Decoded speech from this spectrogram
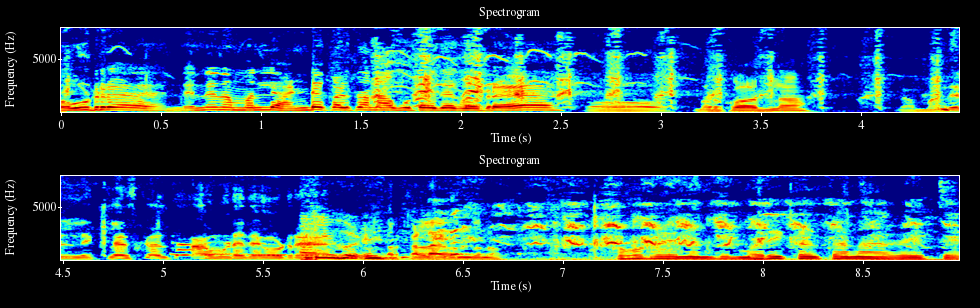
ಗೌಡ್ರೆ ನಿನ್ನೆ ನಮ್ಮಲ್ಲಿ ಅಂಡೆ ಕಳ್ತನ ಆಗ್ಬಿಟ್ಟಿದೆ ಗೌಡ್ರೆ. ಓ ಬರ್ಕೋ ಅದನ್ನ ನಮ್ಮ ಮನೇಲಿ ನೆಕ್ಲೆಸ್ ಕಳ್ತನ ಆಗ್ಬಿಟ್ಟಿದೆ ನೋಡ್ರಿ ಬರ್ಕಲ್ಲ ಒಂದು ಗೌಡ್ರೆ ಇನ್ನೊಂದು ಮರಿ ಕಳ್ತನ ಆಗೈತೆ.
